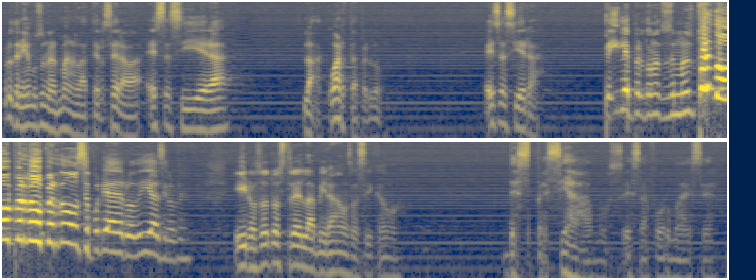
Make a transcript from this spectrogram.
pero teníamos una hermana, la tercera, esa sí era, la cuarta, perdón. Esa sí era, pedirle perdón a tus hermanos, perdón, perdón, perdón, se ponía de rodillas. Y, y nosotros tres la mirábamos así como, despreciábamos esa forma de ser.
